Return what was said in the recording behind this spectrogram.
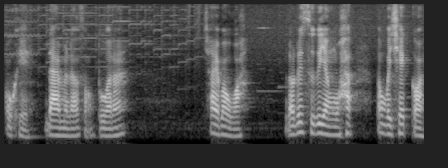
โอเค ได้มาแล้วสองตัวนะ ใช่เปล่าวะ เราได้ซื้อยังวะ ต้องไปเช็คก่อน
